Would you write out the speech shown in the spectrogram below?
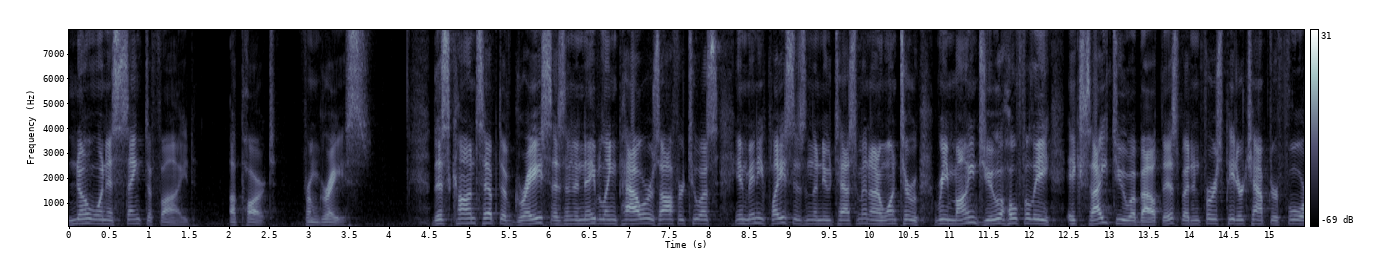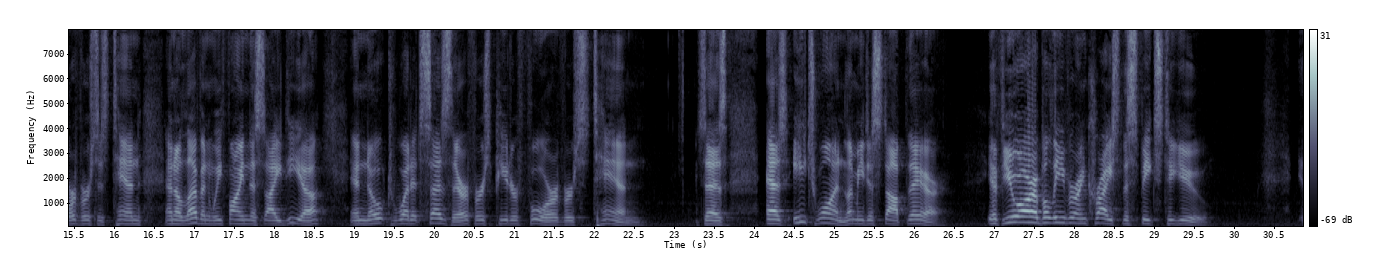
no one is sanctified apart from grace. This concept of grace as an enabling power is offered to us in many places in the New Testament. And I want to remind you, hopefully excite you about this, but in 1 Peter chapter 4, verses 10 and 11, we find this idea. And note what it says there 1 Peter 4, verse 10. It says, As each one, let me just stop there. If you are a believer in Christ, this speaks to you.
